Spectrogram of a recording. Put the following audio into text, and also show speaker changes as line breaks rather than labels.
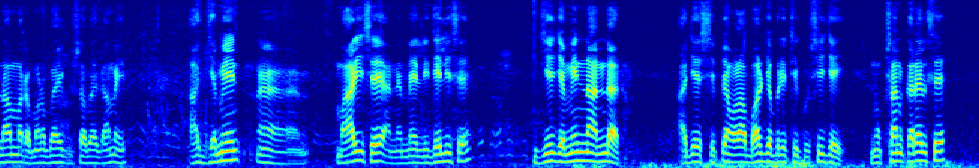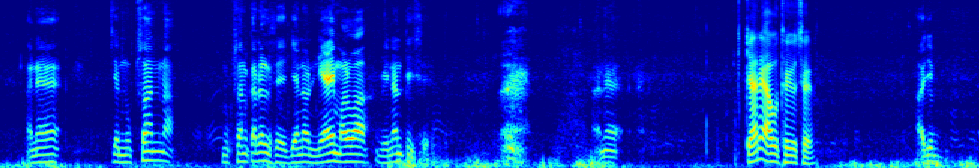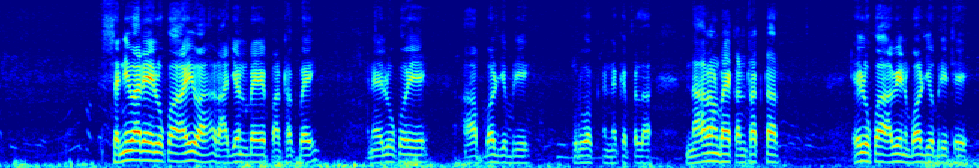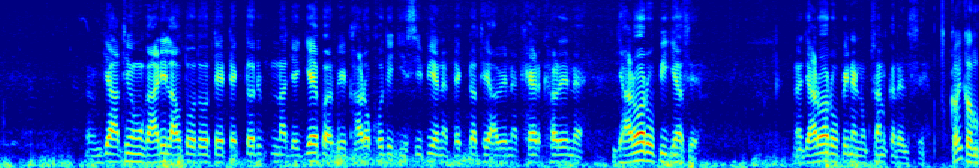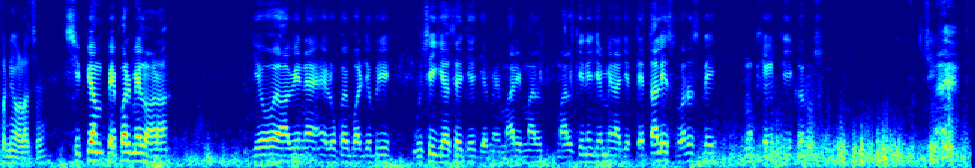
નામ રમણભાઈ ગુસાભાઈ ગામે. આ જમીન મારી છે અને મેં લીધેલી છે. જે જમીનના અંદર આજે સીપિયાવાળા બળજબરીથી ઘૂસી જઈ નુકસાન કરેલ છે અને જે નુકસાનના નુકસાન કરેલ છે જેનો ન્યાય મળવા વિનંતી છે. અને
ક્યારે આવું થયું છે?
આજે શનિવારે એ લોકો આવ્યા રાજનભાઈ પાઠકભાઈ અને એ લોકોએ આ બળજબરી પૂર્વક અને કે પેલા નારાયણભાઈ કોન્ટ્રાક્ટર એ લોકો આવીને બળજબરીથી જ્યાંથી હું ગાડી લાવતો હતો તે ટ્રેક્ટરના જગ્યાએ પર બી ખાડો ખોદી જીસીપી અને ટ્રેક્ટરથી આવીને ખેડ ખેડીને ઝાડવા રોપી ગયા છે. અને ઝાડવા રોપીને નુકસાન કરેલ છે.
કઈ કંપનીવાળા છે?
સીપીએમ પેપર મિલવાળા. જેઓ આવીને એ લોકોએ બળજબરી ઘૂસી ગયા છે, જે જમીન, મારી માલ, માલકીની જમીન આજે તેતાલીસ વર્ષથી હું ખેતી કરું છું.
